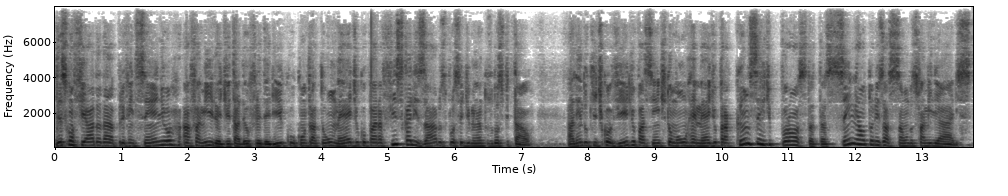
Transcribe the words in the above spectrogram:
Desconfiada da Prevent Senior, a família de Tadeu Frederico contratou um médico para fiscalizar os procedimentos do hospital. Além do kit Covid, o paciente tomou um remédio para câncer de próstata sem autorização dos familiares.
